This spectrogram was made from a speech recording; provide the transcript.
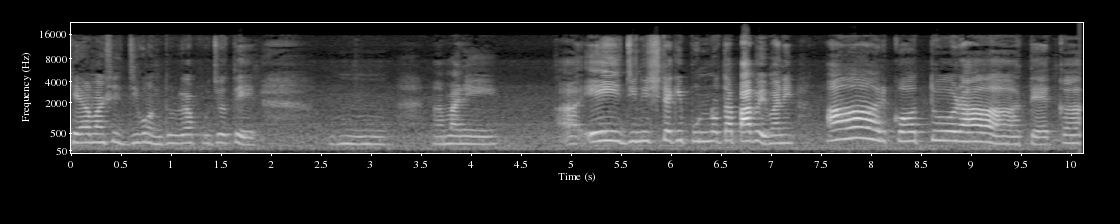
খেয়া মাসির জীবন দুর্গা পুজোতে মানে এই জিনিসটা কি পূর্ণতা পাবে? মানে আর কত রাত একা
